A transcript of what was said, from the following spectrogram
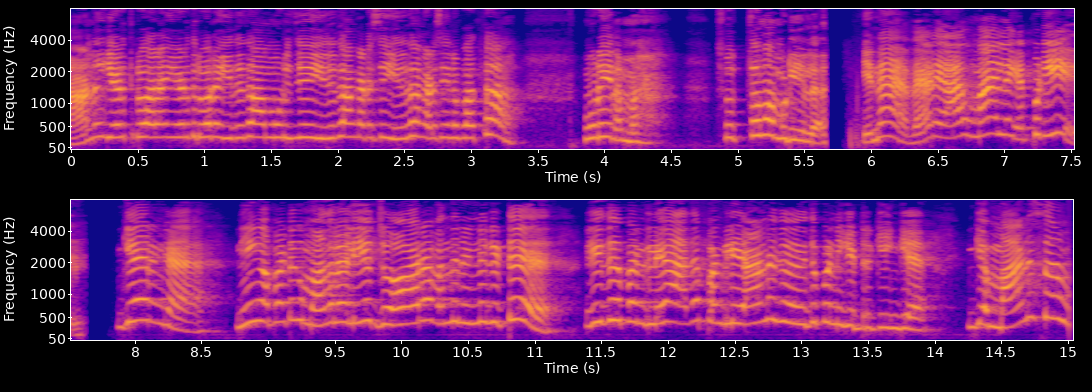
நானும் எடுத்துட்டு வரேன் எடுத்துட்டு வரேன். இதுதான் முடிஞ்சு இதுதான் கடைசி இதுதான் கடைசின்னு பார்த்தா முடியலம்மா. சுத்தமா முடியல. என்ன வேலை ஆகுமா இல்ல எப்படி? இங்க இருங்க. நீங்க பாட்டுக்கு முதலாளியே ஜோரா வந்து நின்னுக்கிட்டு இது பண்ணலையா அதை பண்ணலையான்னு இது பண்ணிக்கிட்டு இருக்கீங்க. இங்க மனுஷன்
